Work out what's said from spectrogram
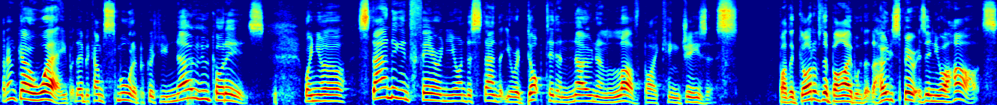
They don't go away, but they become smaller because you know who God is. When you're standing in fear and you understand that you're adopted and known and loved by King Jesus, by the God of the Bible, that the Holy Spirit is in your hearts,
